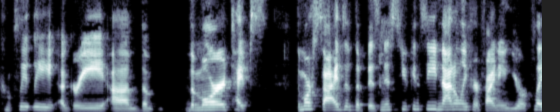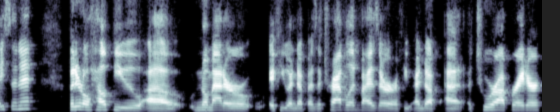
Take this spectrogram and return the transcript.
completely agree. Um, the the more types the more sides of the business you can see, not only for finding your place in it, but it'll help you uh, no matter if you end up as a travel advisor or if you end up at a tour operator,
